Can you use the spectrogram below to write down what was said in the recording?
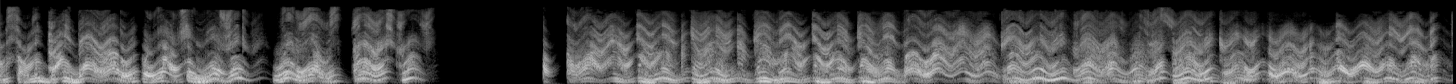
Informed by Barrow, lots of music, videos, and extras. Thank you.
